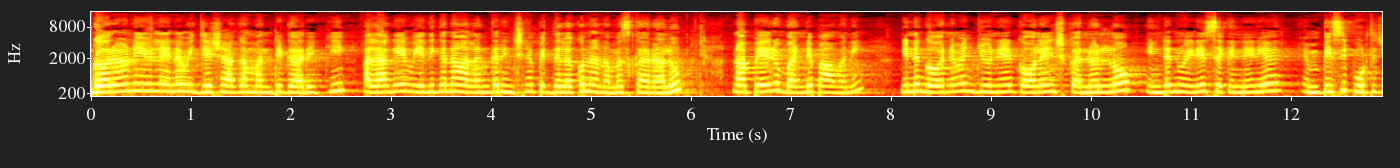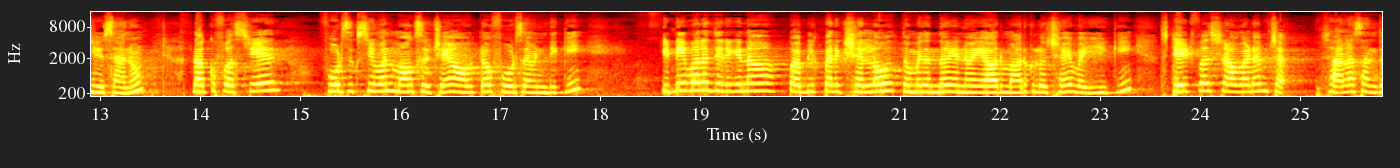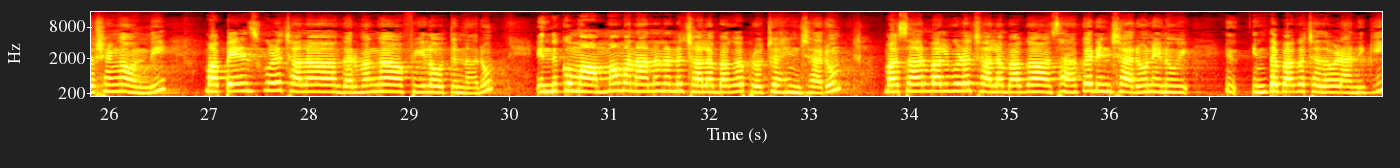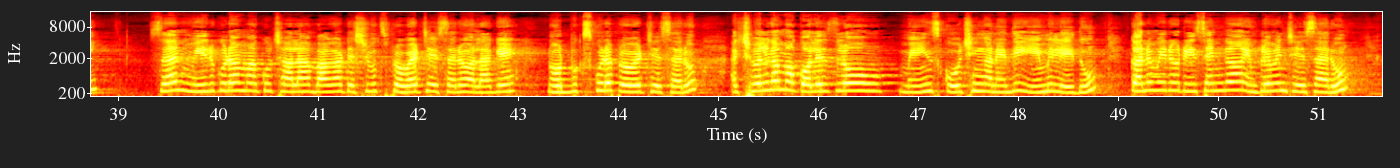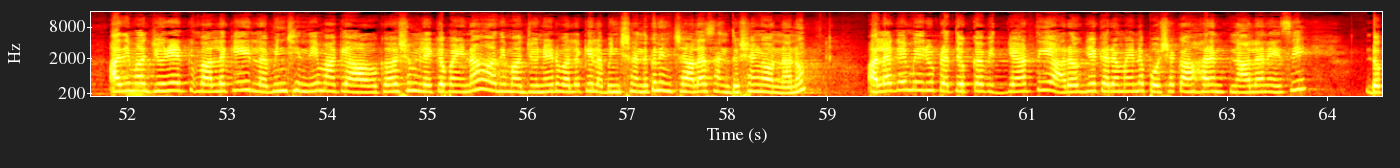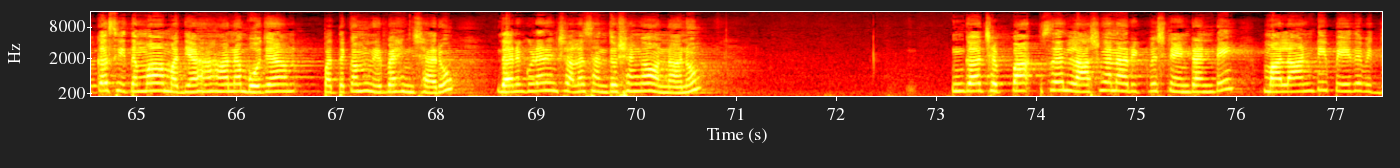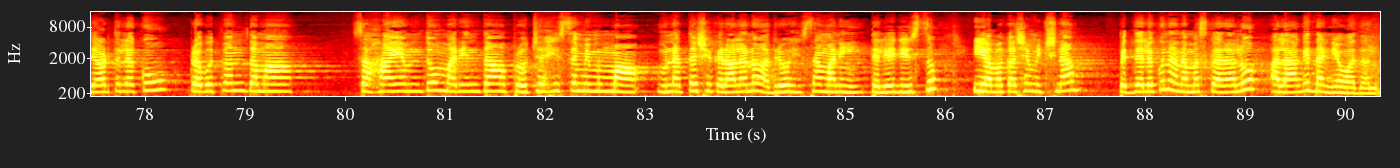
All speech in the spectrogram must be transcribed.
గౌరవనీయులైన విద్యాశాఖ మంత్రి గారికి అలాగే వేదికను అలంకరించిన పెద్దలకు నా నమస్కారాలు. నా పేరు బండి పావని. నేను గవర్నమెంట్ జూనియర్ కాలేజ్ కర్నూలులో ఇంటర్మీడియట్ సెకండ్ ఇయర్ ఎంపీసీ పూర్తి చేశాను. నాకు first year four sixty one marks వచ్చాయి అవుట్ ఆఫ్ ఫోర్ సెవెంటీకి. ఇటీవల జరిగిన పబ్లిక్ పరీక్షల్లో తొమ్మిది వందల ఎనభై ఆరు మార్కులు వచ్చాయి వెయ్యికి. స్టేట్ ఫస్ట్ రావడం చ- చాలా సంతోషంగా ఉంది. మా పేరెంట్స్ కూడా చాలా గర్వంగా ఫీల్ అవుతున్నారు. ఇందుకు మా అమ్మ మా నాన్న నన్ను చాలా బాగా ప్రోత్సహించారు. మా సార్ వాళ్ళు కూడా చాలా బాగా సహకరించారు నేను ఇంత బాగా చదవడానికి. సార్ మీరు కూడా మాకు చాలా బాగా టెక్స్ట్ బుక్స్ ప్రొవైడ్ చేశారు. అలాగే నోట్బుక్స్ కూడా ప్రొవైడ్ చేశారు. యాక్చువల్గా మా కాలేజ్లో మెయిన్స్ కోచింగ్ అనేది ఏమీ లేదు. కానీ మీరు రీసెంట్గా ఇంప్లిమెంట్ చేశారు. అది మా జూనియర్ వాళ్ళకి లభించింది. మాకు ఆ అవకాశం లేకపోయినా అది మా జూనియర్ వాళ్ళకి లభించినందుకు నేను చాలా సంతోషంగా ఉన్నాను. అలాగే మీరు ప్రతి ఒక్క విద్యార్థి ఆరోగ్యకరమైన పోషకాహారం తినాలనేసి డొక్క సీతమ్మ మధ్యాహ్న భోజన పథకం నిర్వహించారు. దానికి కూడా నేను చాలా సంతోషంగా ఉన్నాను. ఇంకా చెప్పా సార్ లాస్ట్గా నా రిక్వెస్ట్ ఏంటంటే మా లాంటి పేద విద్యార్థులకు ప్రభుత్వం తమ సహాయంతో మరింత ప్రోత్సహిస్తే మేము మా ఉన్నత శిఖరాలను అధిరోహిస్తామని తెలియజేస్తూ ఈ అవకాశం ఇచ్చిన పెద్దలకు నా నమస్కారాలు అలాగే ధన్యవాదాలు.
